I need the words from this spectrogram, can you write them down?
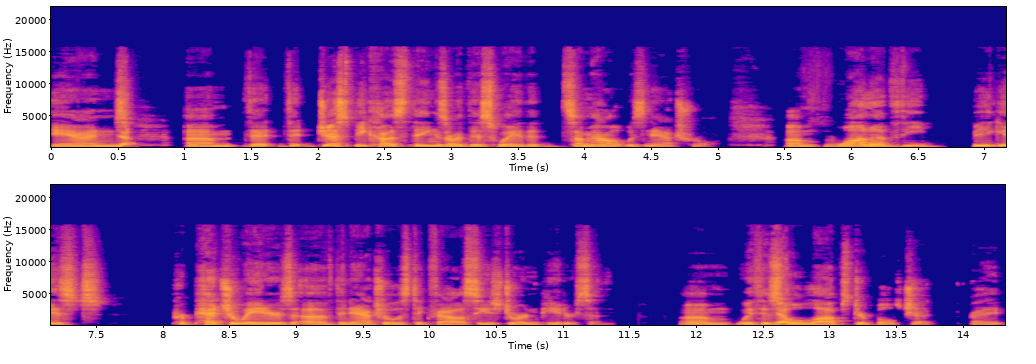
and Yeah. um, that that just because things are this way, that somehow it was natural. Um, one of the biggest perpetuators of the naturalistic fallacy is Jordan Peterson, um, with his Yep. whole lobster bullshit. Right,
